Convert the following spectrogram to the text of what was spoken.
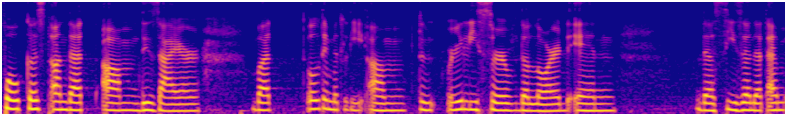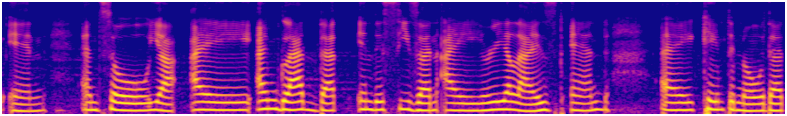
focused on that um desire, but ultimately um to really serve the Lord in the season that I'm in. And so yeah, I I'm glad that in this season I realized and I came to know that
